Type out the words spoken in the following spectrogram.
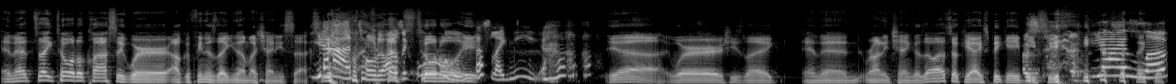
and that's like total classic where Awkwafina's like, "No, my Chinese sucks." Yeah, totally. I was like, total- ooh, that's like me. Yeah, where she's like, and then Ronny Chieng goes, "Oh, that's okay. I speak ABC." yeah, I love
